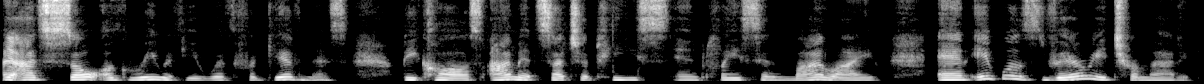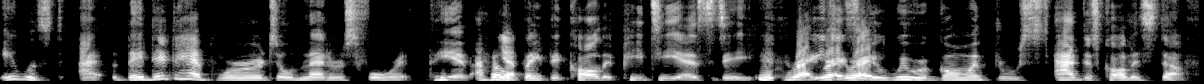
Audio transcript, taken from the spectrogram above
And Yeah. I so agree with you with forgiveness because I'm at such a peace and place in my life. And it was very traumatic. It was, I, they didn't have words or letters for it then. I don't think they called it PTSD. Right, right, right. we were going through, I just called it stuff.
